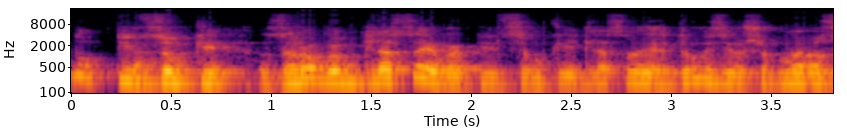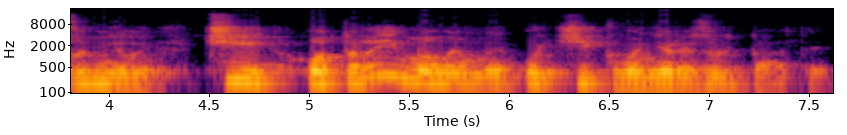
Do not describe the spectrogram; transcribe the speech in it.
Ну, підсумки зробимо для себе підсумки і для своїх друзів, щоб ми розуміли, чи отримали ми очікувані результати,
